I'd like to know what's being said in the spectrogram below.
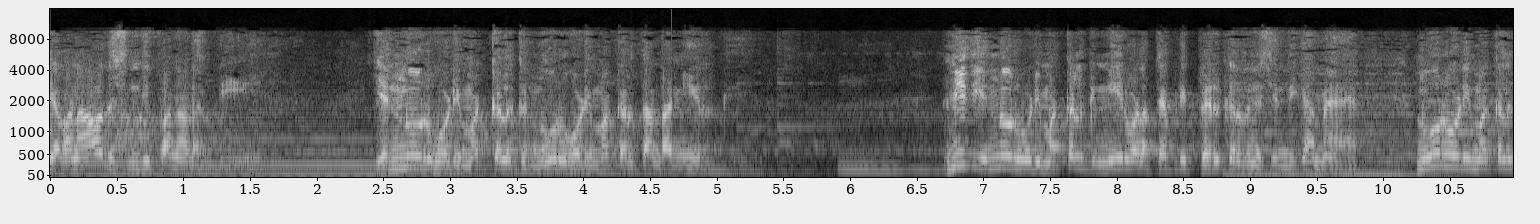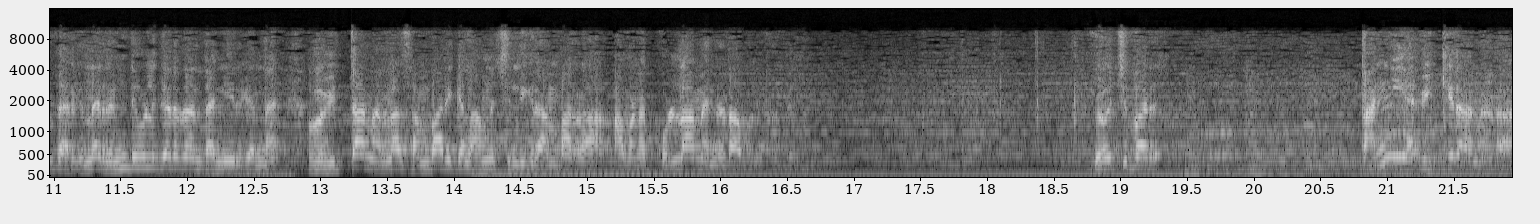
எவனாவது சிந்திப்பானாடா அப்படி எண்ணூறு கோடி மக்களுக்கு நூறு கோடி மக்கள் தாண்டா நீர் இருக்கு. மீதி எண்ணூறு கோடி மக்களுக்கு நீர் வளத்தை எப்படி பெருக்கிறதுன்னு சிந்திக்காம நூறு கோடி மக்களுக்கு தான் இருக்குன்னா ரெண்டு விழுக்கடை தான் தண்ணி இருக்குன்னா அவன் வித்தா நல்லா சம்பாதிக்கலாம்னு சிந்திக்கிறான் பாருடா. அவனை கொல்லாம என்னடா பண்றது? யோசிச்சு பாரு. தண்ணிய விக்கிறானடா.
